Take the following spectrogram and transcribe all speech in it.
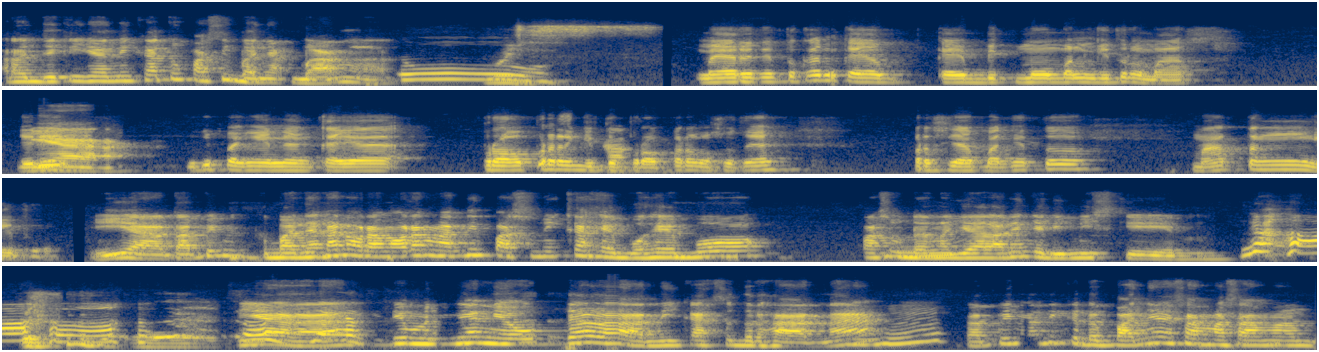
rezekinya nikah tuh pasti banyak banget. Tuh. Merit itu kan kayak kayak big moment gitu loh, Mas. Jadi Iya, jadi pengen yang kayak proper gitu, Ya. proper maksudnya persiapannya tuh mateng gitu. iya. Tapi kebanyakan orang-orang nanti pas nikah heboh-heboh, pas udah Hmm. ngejalanin jadi miskin. So Iya kan? Jadi mendingan ya udahlah nikah sederhana, Mhm. tapi nanti ke depannya sama-sama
